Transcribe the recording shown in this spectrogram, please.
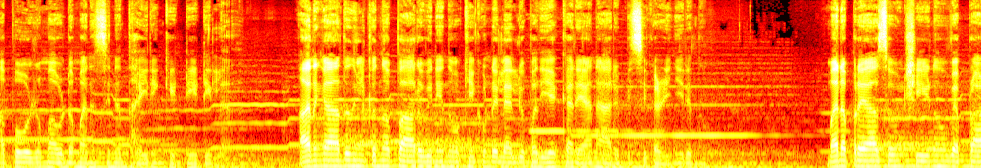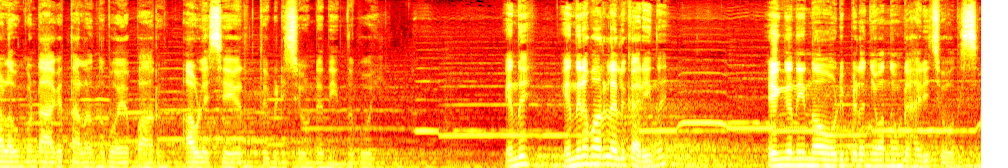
അപ്പോഴും അവളുടെ മനസ്സിന് ധൈര്യം കിട്ടിയിട്ടില്ല. അനങ്ങാതെ നിൽക്കുന്ന പാറുവിനെ നോക്കിക്കൊണ്ട് ലല്ലു പതിയെ കരയാൻ ആരംഭിച്ചു കഴിഞ്ഞിരുന്നു. മനപ്രയാസവും ക്ഷീണവും വെപ്രാളവും കൊണ്ടാകെ തളർന്നുപോയ പാറു അവളെ ചേർത്ത് പിടിച്ചുകൊണ്ട് നിന്നുപോയി. എന്ത്? എന്തിനാ പാറു ലല്ലു കരയുന്നത് എങ്ങ് നിന്നോ ഓടിപ്പിടഞ്ഞു വന്നുകൊണ്ട് ഹരി ചോദിച്ചു.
